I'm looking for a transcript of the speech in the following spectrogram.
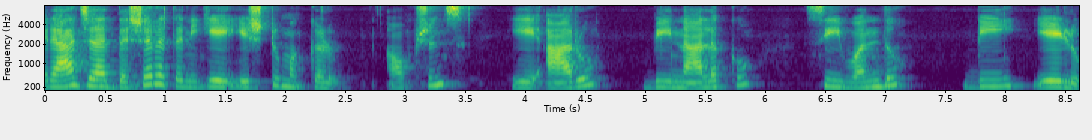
ರಾಜ ದಶರಥನಿಗೆ ಎಷ್ಟು ಮಕ್ಕಳು? ಆಪ್ಷನ್ಸ್ ಎ ಆರು, ಬಿ ನಾಲ್ಕು, ಸಿ ಒಂದು, ಡಿ ಏಳು.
